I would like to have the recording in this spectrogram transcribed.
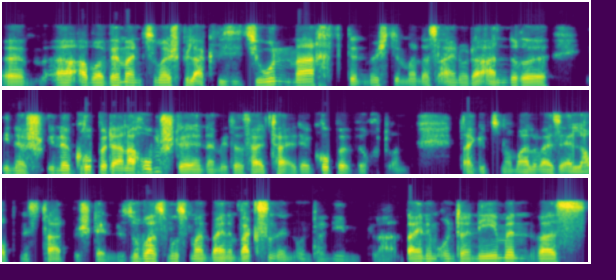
Ähm, äh, aber wenn man zum Beispiel Akquisitionen macht, dann möchte man das ein oder andere in der, in der Gruppe danach umstellen, damit das halt Teil der Gruppe wird. Und da gibt es normalerweise Erlaubnistatbestände. Sowas muss man bei einem wachsenden Unternehmen planen. Bei einem Unternehmen, was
